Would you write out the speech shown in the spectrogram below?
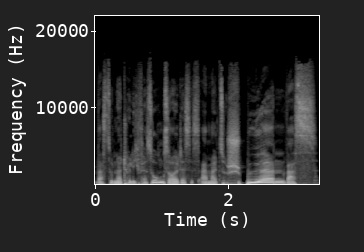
was du natürlich versuchen solltest, ist einmal zu spüren, was,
